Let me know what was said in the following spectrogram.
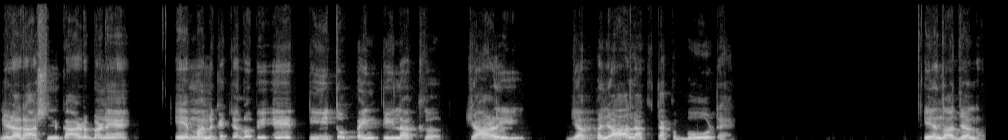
ਜਿਹੜਾ ਰਾਸ਼ਨ ਕਾਰਡ ਬਣਿਆ ਇਹ ਮੰਨ ਕੇ ਚੱਲੋ ਵੀ ਇਹ 30 ਤੋਂ 35 ਲੱਖ 40 ਜਾਂ 50 ਲੱਖ ਤੱਕ ਵੋਟ ਹੈ। ਇਹ ਅੰਦਾਜ਼ਾ ਲਾਓ।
